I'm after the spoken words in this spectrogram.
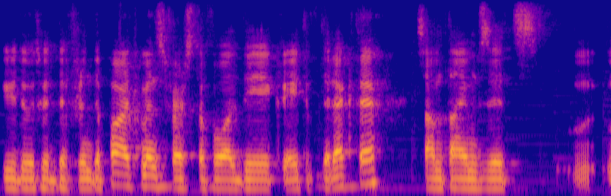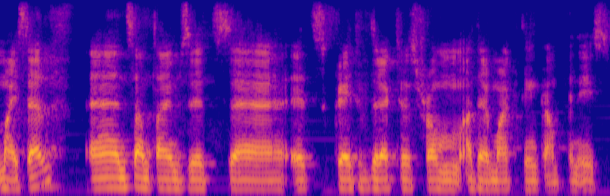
You do it with different departments. First of all, the creative director. Sometimes it's myself, and sometimes it's uh, it's creative directors from other marketing companies.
